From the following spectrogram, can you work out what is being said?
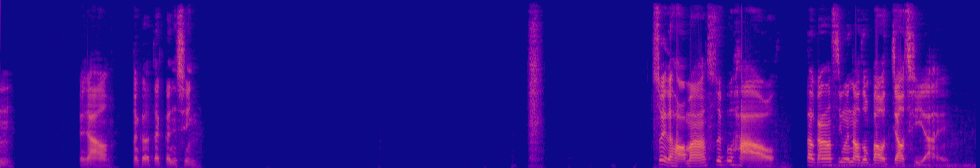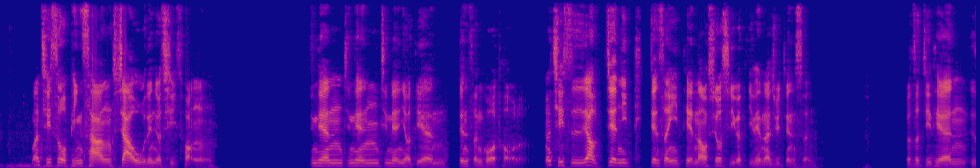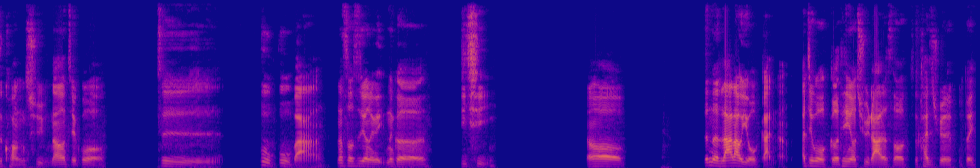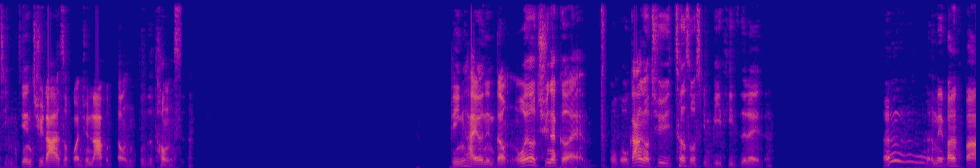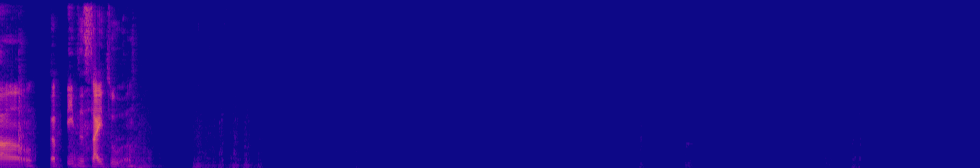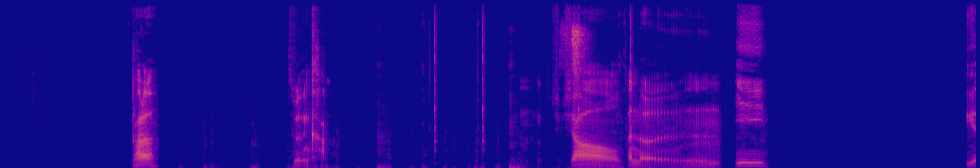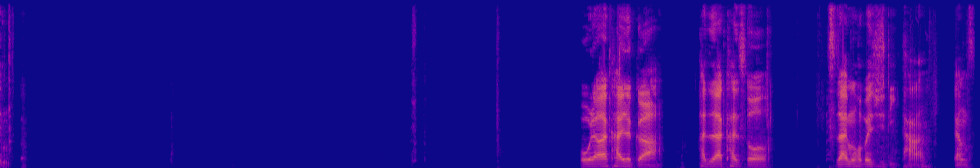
嗯，等一下哦，那个在更新。睡得好吗？睡不好，到刚刚是因为闹钟把我叫起来。那其实我平常下午五点就起床了。今天今天今天有点健身过头了，因为其实要健一健身一天，然后休息一个几天再去健身。就这几天一直狂去，然后结果是腹部吧，那时候是用那个那个机器，然后真的拉到有感啊，啊结果隔天又去拉的时候就开始觉得不对劲，今天去拉的时候完全拉不动，肚子痛死了，鼻音还有点动，我有去那个哎，我我刚刚有去厕所擤鼻涕之类的。嗯，没办法，个鼻子塞住了。好了，是有点卡。取消单人一。点无聊在开这个啊，还是在看说史莱姆会不会去理他这样子，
